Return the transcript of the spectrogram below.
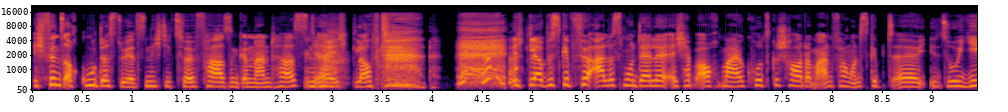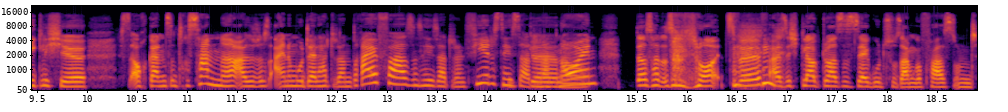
Ich finde es auch gut, dass du jetzt nicht die zwölf Phasen genannt hast. Ja. Ich glaube, ich glaube, es gibt für alles Modelle. Ich habe auch mal kurz geschaut am Anfang und es gibt äh, so jegliche, das ist auch ganz interessant, ne? Also das eine Modell hatte dann drei Phasen, das nächste hatte dann vier, das nächste hatte genau. dann neun, das hatte dann zwölf. Also ich glaube, du hast es sehr gut zusammengefasst und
